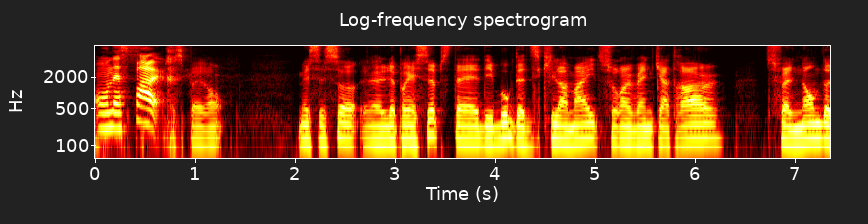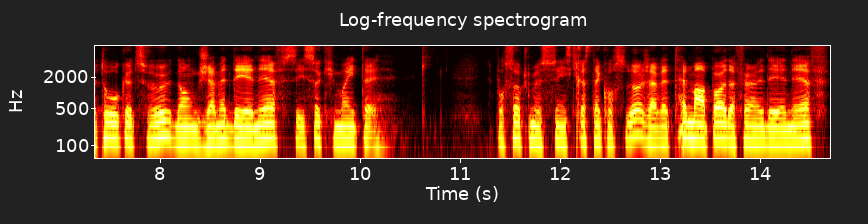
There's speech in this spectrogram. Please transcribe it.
On espère. Espérons. Mais c'est ça. euh, le principe, c'était des boucles de 10 km sur un 24 heures. Tu fais le nombre de tours que tu veux. Donc, jamais de DNF. C'est ça qui m'a été. C'est pour ça que je me suis inscrit à cette course-là. J'avais tellement peur de faire un DNF.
